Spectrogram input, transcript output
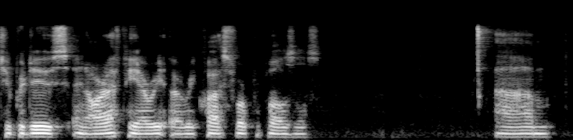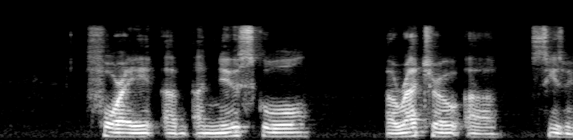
to produce an RFP, a, re, a request for proposals, um, for a, a, a, new school, a retro, uh, excuse me,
